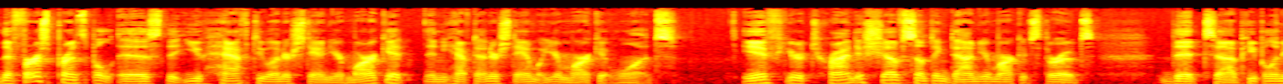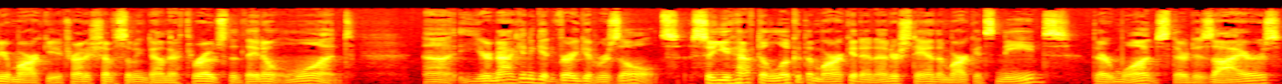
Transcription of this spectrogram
The first principle is that you have to understand your market and you have to understand what your market wants. If you're trying to shove something down your market's throats that uh, people in your market, you're trying to shove something down their throats that they don't want, uh, you're not going to get very good results. So you have to look at the market and understand the market's needs, their wants, their desires.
